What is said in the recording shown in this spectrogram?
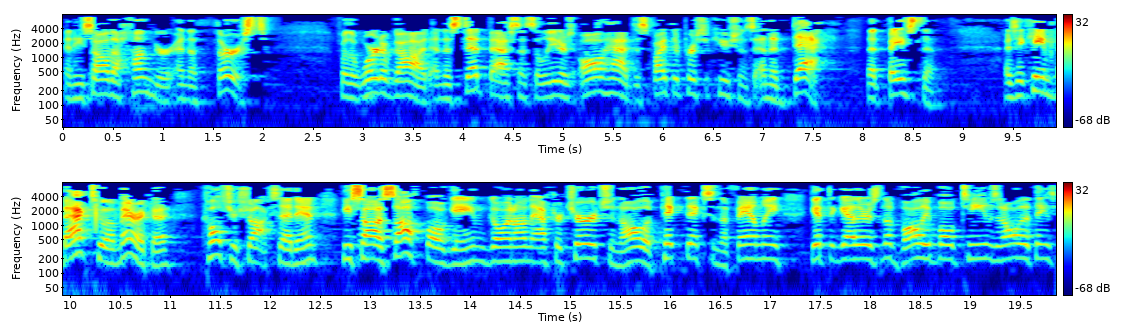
and he saw the hunger and the thirst for the Word of God and the steadfastness the leaders all had despite their persecutions and the death that faced them. As he came back to America, culture shock set in. He saw a softball game going on after church and all the picnics and the family get togethers and the volleyball teams and all the things.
